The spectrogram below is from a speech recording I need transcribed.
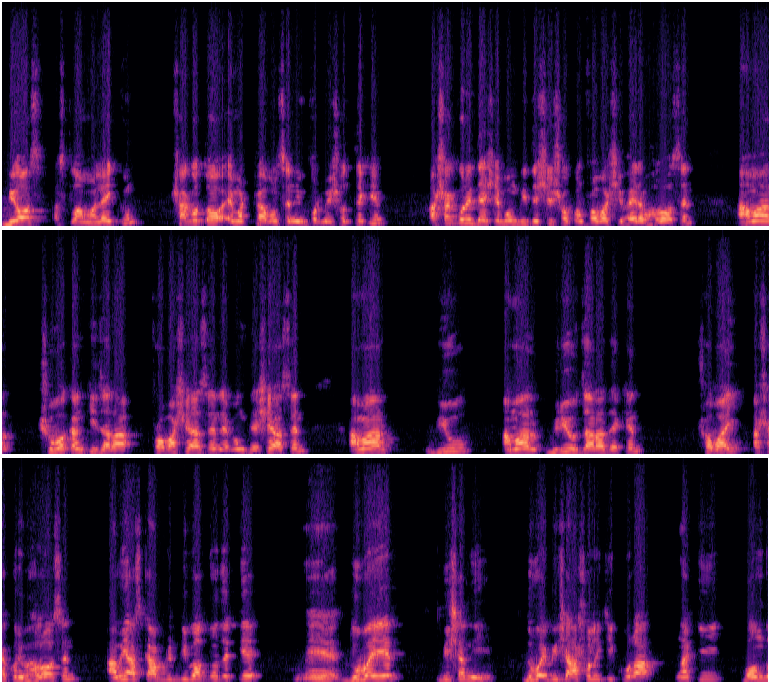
বিয়স আসসালামু আলাইকুম। স্বাগত এমার ট্রাভেলস এন্ড ইনফরমেশন থেকে। আশা করি দেশ এবং বিদেশের সকল প্রবাসী ভাইরা ভালো আছেন। আমার শুভাকাঙ্ক্ষী যারা প্রবাসে আছেন এবং দেশে আছেন, আমার ভিউ আমার ভিডিও যারা দেখেন, সবাই আশা করি ভালো আছেন। আমি আজকে আপডেট দিব আপনাদেরকে দুবাইয়ের ভিসা নিয়ে। দুবাই ভিসা আসলে কি খোলা নাকি বন্ধ?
